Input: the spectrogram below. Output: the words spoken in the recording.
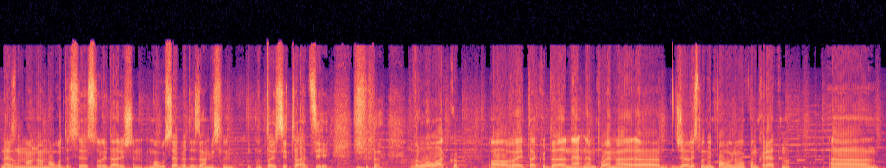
Ne znam, ono, mogu da se solidarišem, mogu sebe da zamislim u toj situaciji vrlo lako. Ovaj, tako da, ne, nemam pojma. Uh, želi smo da im pomognemo konkretno. Uh,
